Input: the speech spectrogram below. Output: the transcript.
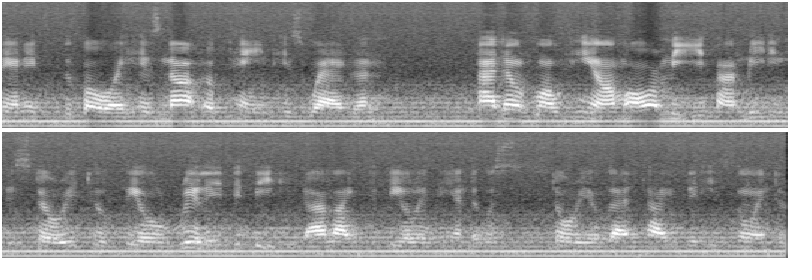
then, if the boy has not obtained his wagon, I don't want him or me, if I'm reading the story, to feel really defeated. I like to feel at the end of a story of that type that he's going to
